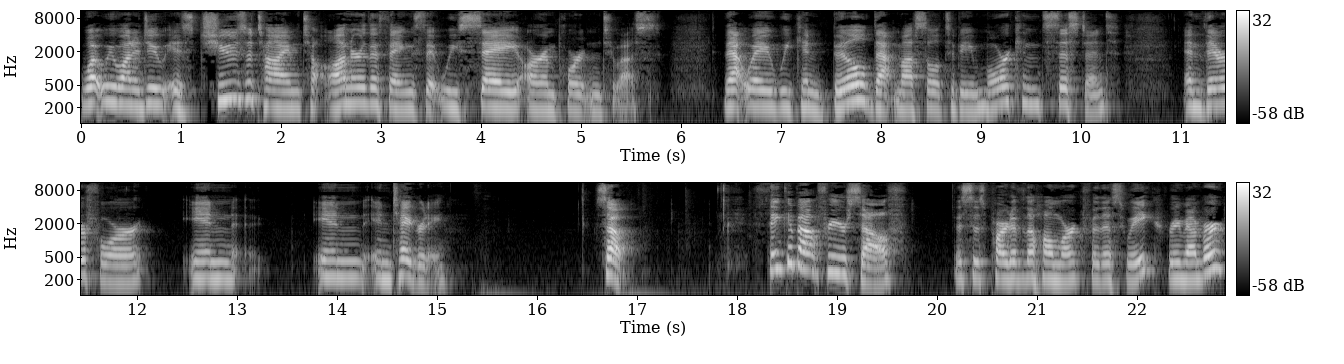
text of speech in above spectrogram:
what we want to do is choose a time to honor the things that we say are important to us. That way, we can build that muscle to be more consistent and therefore in in integrity. So, think about for yourself. This is part of the homework for this week. Remember,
